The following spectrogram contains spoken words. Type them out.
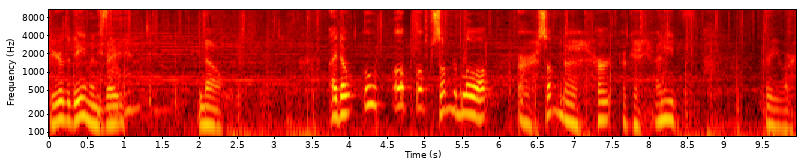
Fear the demons, baby. No. I don't. Oh, oh, oh, something to blow up. Or something to hurt. Okay, I need. There you are.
